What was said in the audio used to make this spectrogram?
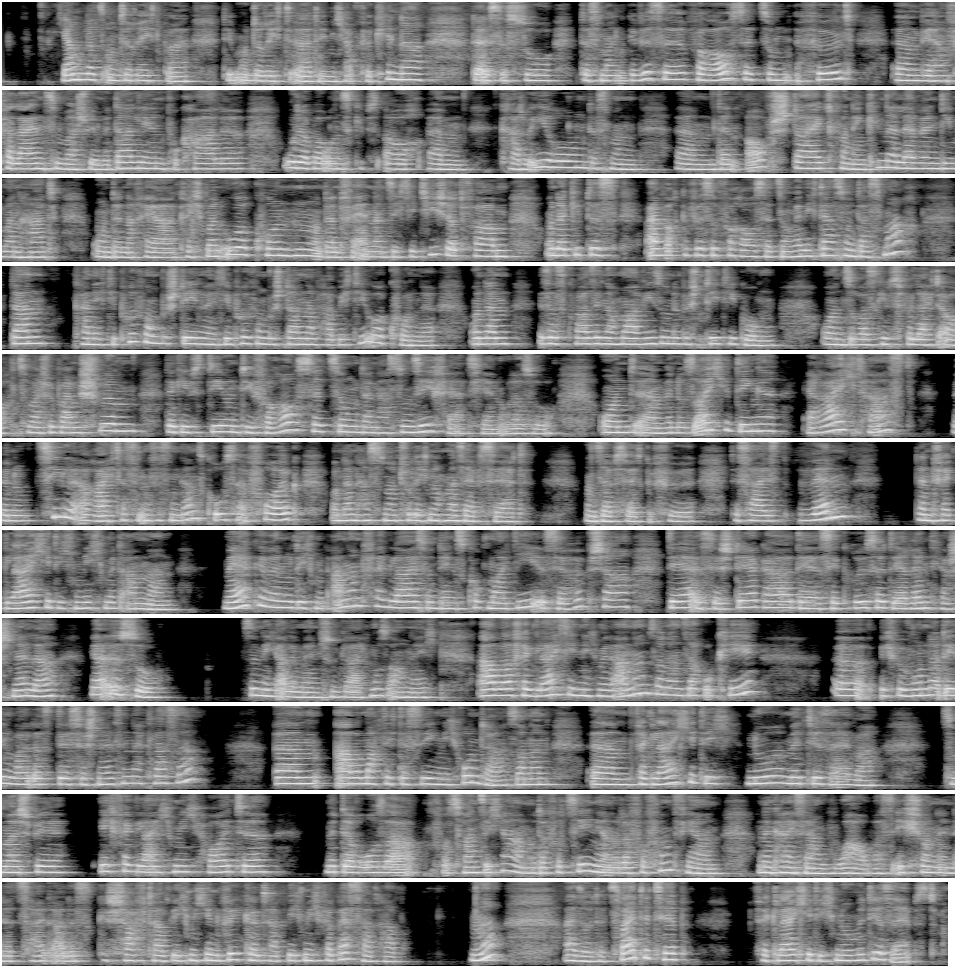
Youngplatz-Unterricht, bei dem Unterricht, äh, den ich habe für Kinder, da ist es so, dass man gewisse Voraussetzungen erfüllt, ähm, wir verleihen zum Beispiel Medaillen, Pokale oder bei uns gibt's auch ähm, Graduierung, dass man ähm, dann aufsteigt von den Kinderleveln, die man hat und dann nachher kriegt man Urkunden und dann verändern sich die T-Shirt-Farben. Und da gibt es einfach gewisse Voraussetzungen. Wenn ich das und das mache, dann kann ich die Prüfung bestehen. Wenn ich die Prüfung bestanden habe, habe ich die Urkunde. Und dann ist das quasi nochmal wie so eine Bestätigung. Und sowas gibt's vielleicht auch zum Beispiel beim Schwimmen. Da gibt's die und die Voraussetzungen, dann hast du ein Seepferdchen oder so. Und ähm, wenn du solche Dinge erreicht hast, wenn du Ziele erreicht hast, dann ist es ein ganz großer Erfolg und dann hast du natürlich nochmal Selbstwert und Selbstwertgefühl. Das heißt, wenn, dann vergleiche dich nicht mit anderen. Merke, wenn du dich mit anderen vergleichst und denkst, guck mal, die ist ja hübscher, der ist ja stärker, der ist ja größer, der rennt ja schneller. Ja, ist so. Sind nicht alle Menschen gleich, muss auch nicht. Aber vergleich dich nicht mit anderen, sondern sag, okay, äh, ich bewundere den, weil das, der ist ja schnellste in der Klasse. Ähm, aber mach dich deswegen nicht runter, sondern ähm, vergleiche dich nur mit dir selber. Zum Beispiel, ich vergleiche mich heute mit der Rosa vor 20 Jahren oder vor 10 Jahren oder vor 5 Jahren. Und dann kann ich sagen, wow, was ich schon in der Zeit alles geschafft habe, wie ich mich entwickelt habe, wie ich mich verbessert habe. Ne? Also der zweite Tipp, vergleiche dich nur mit dir selbst.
